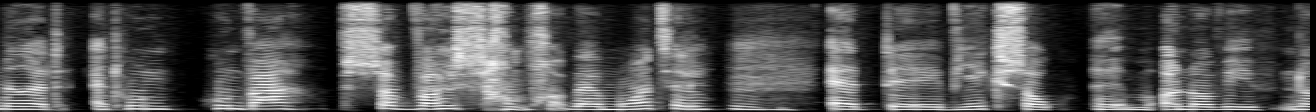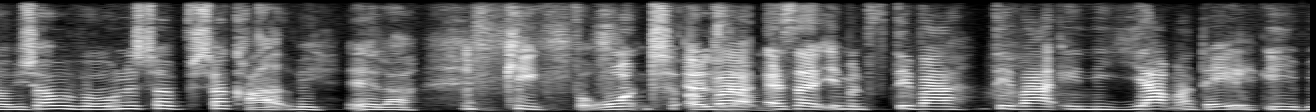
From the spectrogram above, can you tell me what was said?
med at, at hun, hun var så voldsom at være mor til, mm. at øh, vi ikke sov. Øhm, og når vi, når vi så var vågne, så, så græd vi, eller gik rundt. Og bare, altså, jamen, det, var, det var en jammerdal i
